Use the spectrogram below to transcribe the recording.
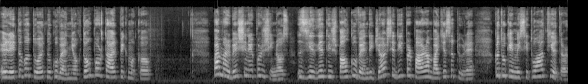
e re të votohet në Kuvend, njofton portal.mk. Pa marrëveshjen e Përzhinos, zgjedhjet i shpall Kuvendi gjashtëdhjetë ditë përpara mbajtjes së tyre. Këtu kemi situatë tjetër,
